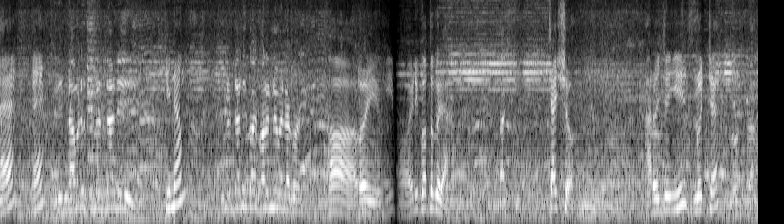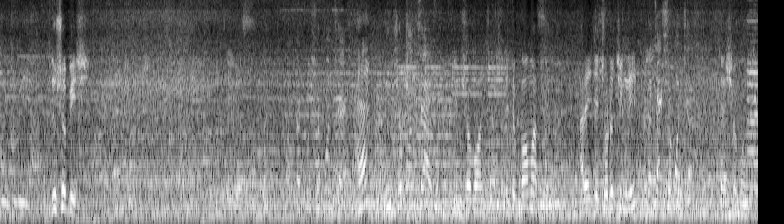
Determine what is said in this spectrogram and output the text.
হ্যাঁ? হ্যাঁ? কী নাম? হ্যাঁ ওই এটি কত করে চারশো। আর ওই যে ই লোটটা? দুশো বিশ। হ্যাঁ? তিনশো পঞ্চাশ। তিনশো পঞ্চাশ একটু কম আছে। আর এই যে ছোটো চিংড়ি? চারশো পঞ্চাশ। চারশো পঞ্চাশ।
